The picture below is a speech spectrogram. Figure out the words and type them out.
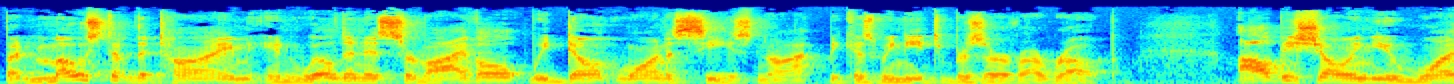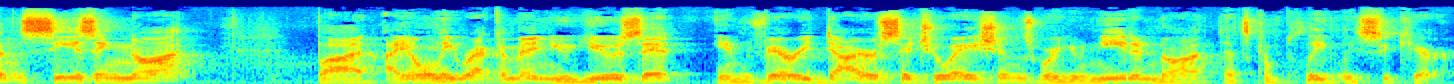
But most of the time in wilderness survival, we don't want a seized knot because we need to preserve our rope. I'll be showing you one seizing knot, but I only recommend you use it in very dire situations where you need a knot that's completely secure.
